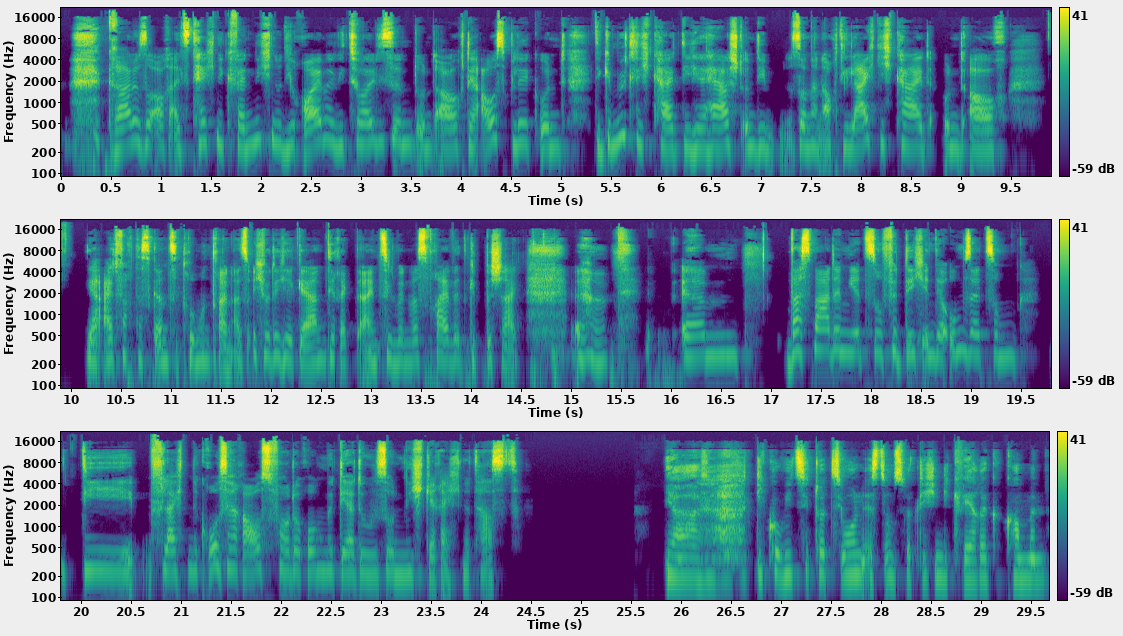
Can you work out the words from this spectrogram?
Gerade so auch als Technikfan, nicht nur die Räume, wie toll die sind und auch der Ausblick und die Gemütlichkeit, die hier herrscht und die, sondern auch die Leichtigkeit und auch ja, einfach das Ganze drum und dran. Also ich würde hier gern direkt einziehen, wenn was frei wird, gib Bescheid. Äh, ähm, was war denn jetzt so für dich in der Umsetzung die vielleicht eine große Herausforderung, mit der du so nicht gerechnet hast? Ja, die Covid-Situation ist uns wirklich in die Quere gekommen.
